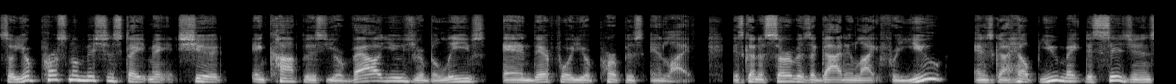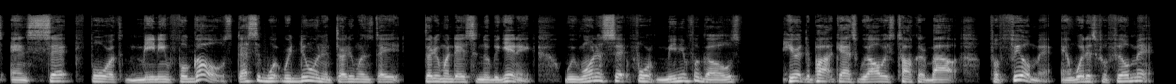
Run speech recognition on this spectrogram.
So your personal mission statement should encompass your values, your beliefs, and therefore your purpose in life. It's going to serve as a guiding light for you and it's going to help you make decisions and set forth meaningful goals. That's what we're doing in 31 days, 31 days to new beginning. We want to set forth meaningful goals. Here at the podcast, we're always talking about fulfillment. And what is fulfillment?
